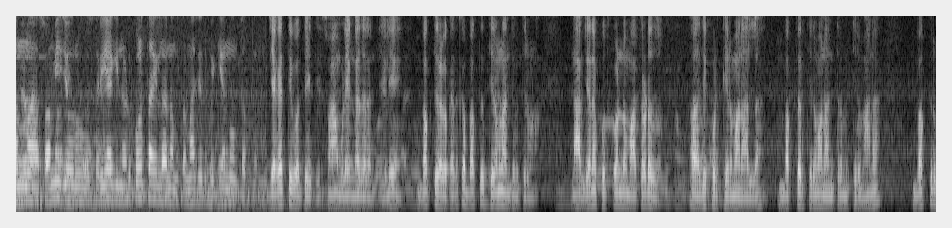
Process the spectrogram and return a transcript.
ನಮ್ಮ ಸ್ವಾಮೀಜಿಯವರು ಸರಿಯಾಗಿ ನಡ್ಕೊಳ್ತಾ ಇಲ್ಲ ನಮ್ಮ ಸಮಾಜದ ಬಗ್ಗೆ ಅನ್ನುವಂಥದ್ದು. ಜಗತ್ತಿಗೆ ಗೊತ್ತೈತಿ. ಸ್ವಾಮಿಗಳು ಹೆಂಗದಾರ ಅಂತೇಳಿ ಭಕ್ತರು ಹೇಳ್ಬೇಕು ಅದಕ್ಕೆ ಭಕ್ತರ ತೀರ್ಮಾನ ಅಂತಿಮ ತಿರುಮಣ ನಾಲ್ಕು ಜನ ಕೂತ್ಕೊಂಡು ಮಾತಾಡೋದು ಅದಕ್ಕೆ ಕೂಡ ತೀರ್ಮಾನ ಅಲ್ಲ. ಭಕ್ತರ ತೀರ್ಮಾನ ಅಂತಿಮ ತೀರ್ಮಾನ. ಭಕ್ತರು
